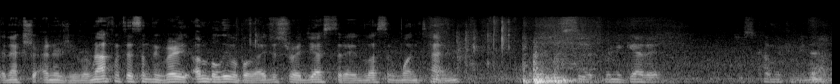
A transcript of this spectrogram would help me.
an extra energy. Rav Nachman says something very unbelievable that I just read yesterday in lesson one ten. Let me see it. Let me get it. Just coming to me now.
